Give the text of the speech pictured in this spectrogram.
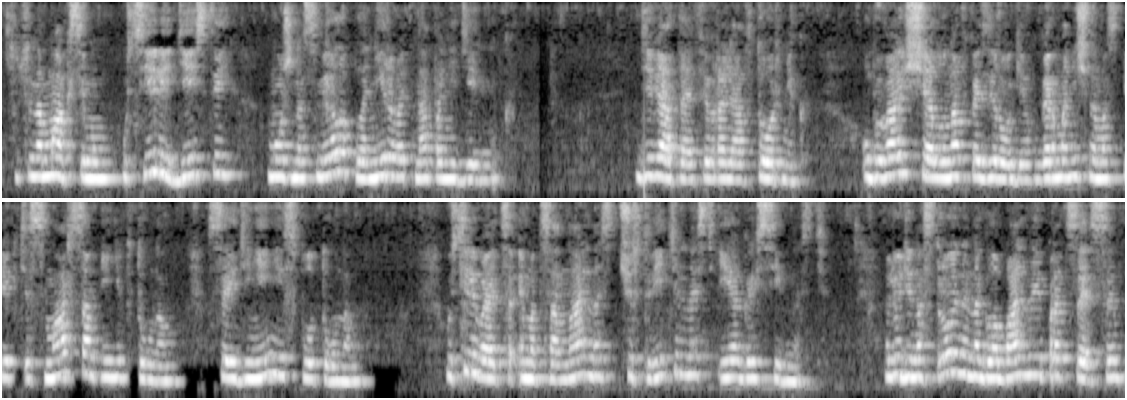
Собственно, максимум усилий, действий можно смело планировать на понедельник. 9 февраля, вторник – Убывающая Луна в Козероге в гармоничном аспекте с Марсом и Нептуном в соединении с Плутоном. Усиливается эмоциональность, чувствительность и агрессивность. Люди настроены на глобальные процессы,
